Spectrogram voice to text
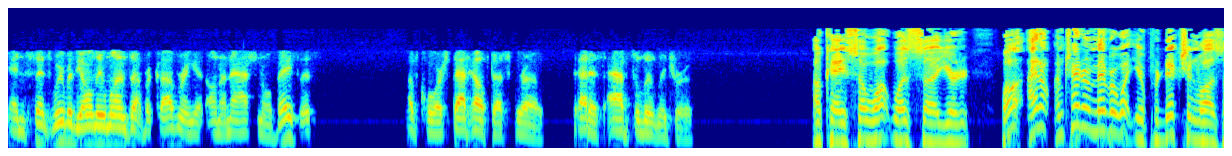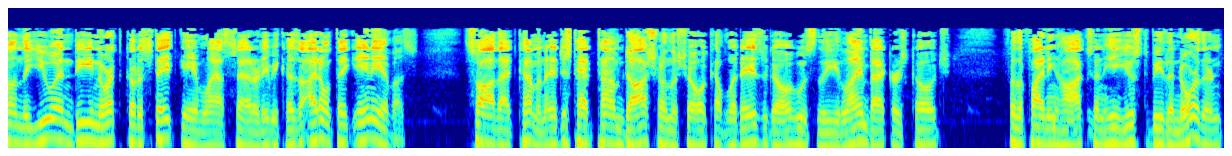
And since we were the only ones that were covering it on a national basis, of course, that helped us grow. That is absolutely true. Okay, so what was uh, your well, I don't, I'm trying to remember what your prediction was on the UND North Dakota State game last Saturday because I don't think any of us saw that coming. I just had Tom Dosh on the show a couple of days ago, who's the linebackers coach for the Fighting Hawks, and he used to be the Northern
